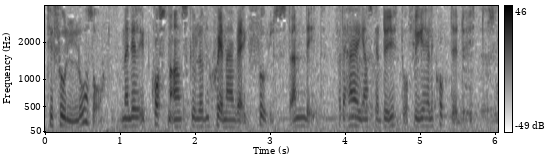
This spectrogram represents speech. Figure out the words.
till fullo så. Men det, kostnaden skulle skena iväg fullständigt. För det här är ganska dyrt då. Flyga helikopter är dyrt och så.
